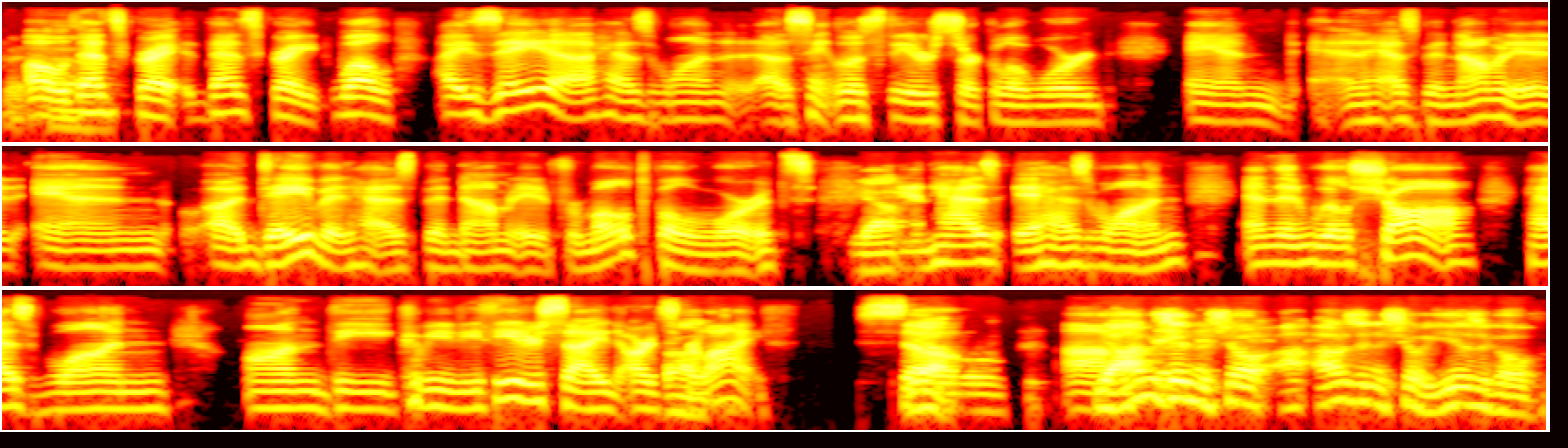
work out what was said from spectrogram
But, oh, uh, that's great. That's great. Well, Isaiah has won a St. Louis Theater Circle Award and and has been nominated and uh, David has been nominated for multiple awards yeah and has it has won and then Will Shaw has won on the community theater side, Arts right. for Life. So yeah, um, yeah I was in a show. I, I, was in a show years ago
